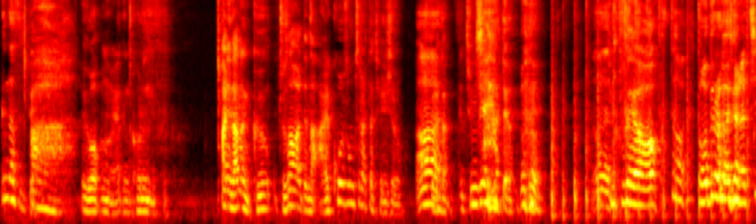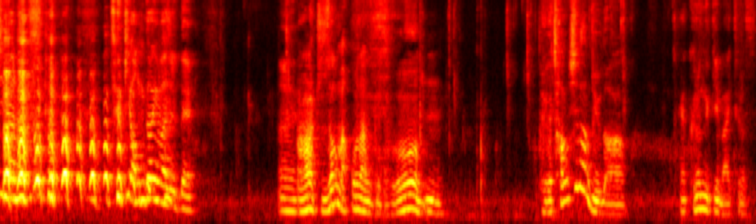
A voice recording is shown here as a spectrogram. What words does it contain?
끝났을 때. 아, 이거. 어, 약간 그런 느낌. 아니 나는 그 주사할 때나 알코올 솜칠할 때 제일 싫어. 아, 약간 준비. 할 때. 아, 나힘 푸세요. 탁, 탁, 더 들어가잖아. 치면 특히 엉덩이 맞을 때. 에이. 아, 주사가 맞고 난 기분. 음, 되게 참신한 비유다. 그냥 그런 느낌 이 많이 들었어.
